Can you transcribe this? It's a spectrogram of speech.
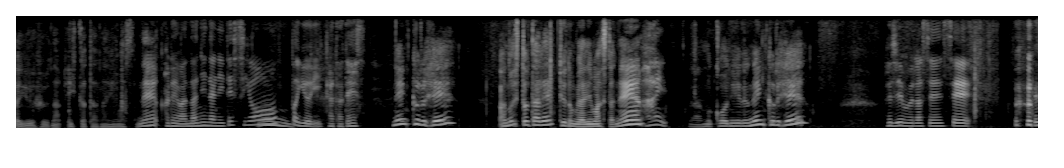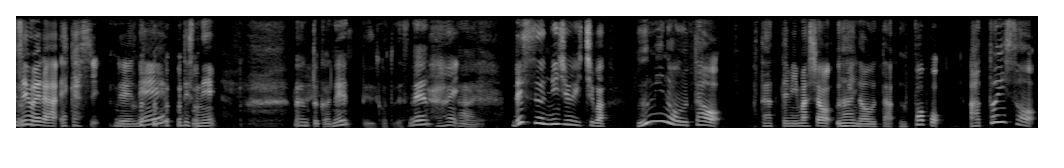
という風な言い方になりますね。これは何々ですよ、うん。という言い方ですネンクルヘあの人誰？っていうのもやりましたね。はい。向こうにいるネンクルヘ藤村先生。藤村えかしでね。ですね。なんとかねっていうことですね。はい。はい。レッスン21は海の歌を歌ってみましょう。海の歌、ウポポ。アトイソ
